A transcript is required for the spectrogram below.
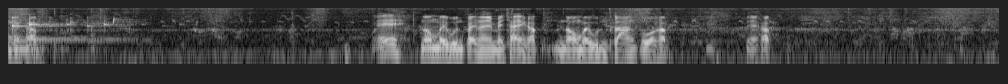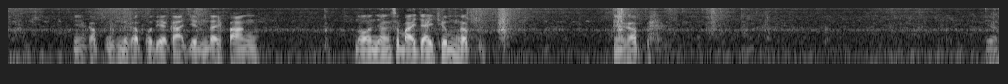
เนี่ยครับ เอ๊ะน้องใบบุญไปไหนไม่ใช่ครับ น้องใบบุญพลางตัวครับ เนี่ยครับ เนี่ยครับอุ่นนะครับพอดีอากาศเย็นได้ฟัง นอนอย่างสบายใจเฉมครับเนี่ยครับ เดี๋ยว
